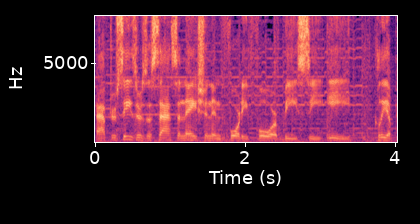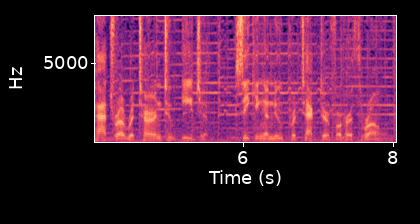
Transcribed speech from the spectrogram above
After Caesar's assassination in 44 BCE, Cleopatra returned to Egypt, seeking a new protector for her throne.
